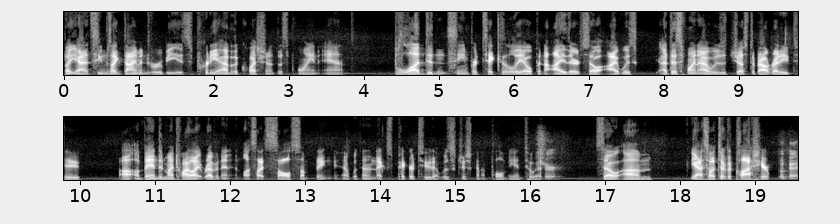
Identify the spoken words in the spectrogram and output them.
But yeah, it seems like Diamond Ruby is pretty out of the question at this point, and Blood didn't seem particularly open either. So I was at this point, I was just about ready to uh, abandon my Twilight Revenant unless I saw something within the next pick or two that was just going to pull me into it. Sure. So, um, yeah, so I took the Clash here. Okay,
